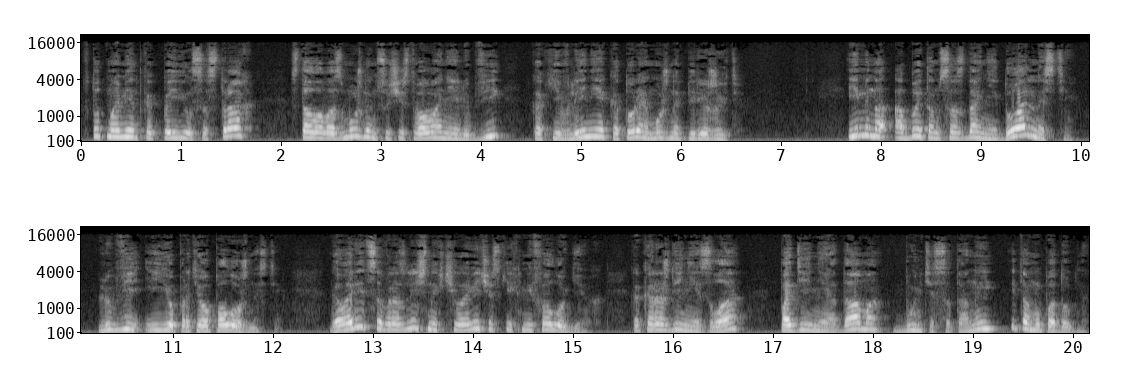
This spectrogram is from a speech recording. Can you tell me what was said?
В тот момент, как появился страх, стало возможным существование любви как явление, которое можно пережить. Именно об этом создании дуальности, любви и ее противоположности, говорится в различных человеческих мифологиях, как о рождении зла, падении Адама, бунте сатаны и тому подобное.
